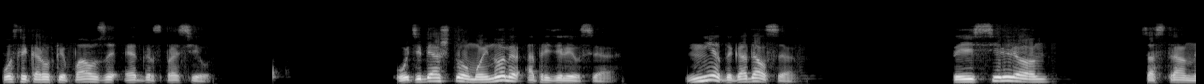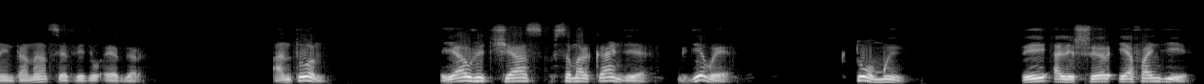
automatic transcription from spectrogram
После короткой паузы Эдгар спросил. «У тебя что, мой номер определился?» «Нет, догадался». «Ты силен!» — со странной интонацией ответил Эдгар. «Антон, я уже час в Самарканде. Где вы?» «Кто мы?» «Ты, Алишер и Афанди».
